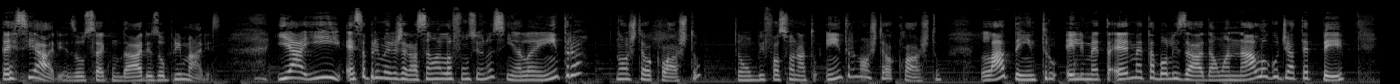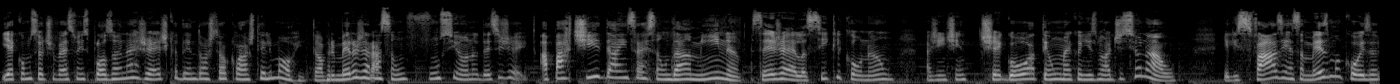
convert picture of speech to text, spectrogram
terciárias, ou secundárias, ou primárias. E aí, essa primeira geração, ela funciona assim, ela entra no osteoclasto. Então, o bifosfonato entra no osteoclasto. Lá dentro, ele é metabolizado a um análogo de ATP e é como se eu tivesse uma explosão energética dentro do osteoclasto e ele morre. Então, a primeira geração funciona desse jeito. A partir da inserção da amina, seja ela cíclica ou não, a gente chegou a ter um mecanismo adicional, eles fazem essa mesma coisa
